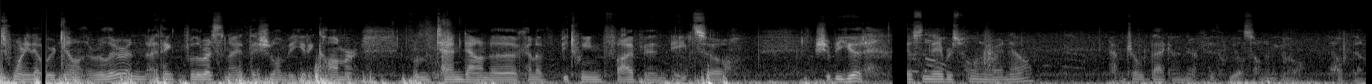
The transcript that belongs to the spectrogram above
20 that we were dealing with earlier. And I think for the rest of the night they should only be getting calmer from 10 down to kind of between 5 and 8. So should be good. We have some neighbors pulling right now. Having trouble backing in their fifth wheel, so I'm gonna go help them.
